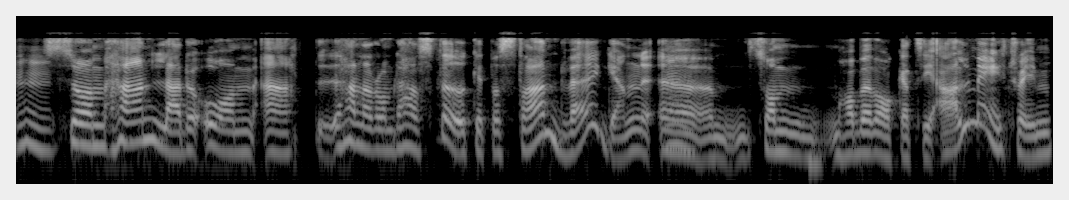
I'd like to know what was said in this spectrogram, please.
Mm. som handlade om att handlade om det här stöket på Strandvägen mm. eh, som har bevakats i all mainstream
